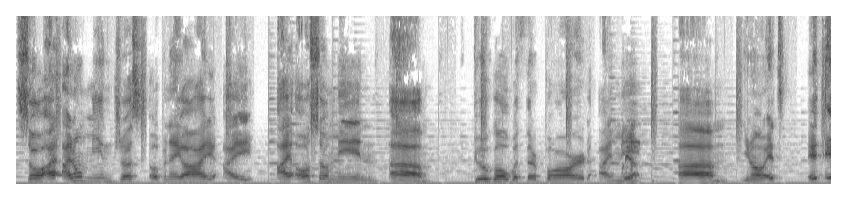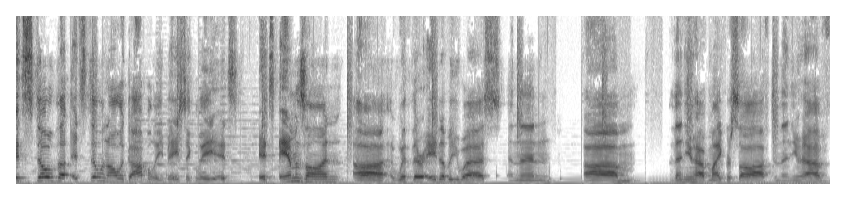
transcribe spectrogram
so I, I don't mean just OpenAI. I I also mean um, Google with their Bard. I mean, oh, yeah. um, you know, it's it it's still the it's still an oligopoly basically. It's it's Amazon uh, with their AWS, and then um, then you have Microsoft, and then you have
